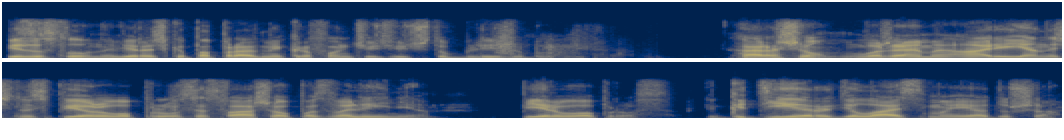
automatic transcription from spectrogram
Безусловно. Верочка, поправь микрофон чуть-чуть, чтобы ближе был. Хорошо, уважаемая Ари, я начну с первого вопроса, с вашего позволения. Первый вопрос. Где родилась моя душа?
